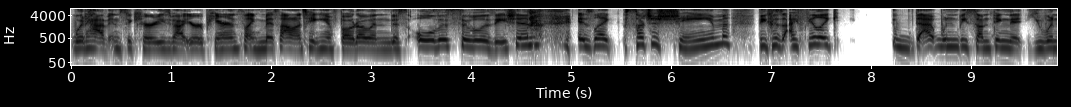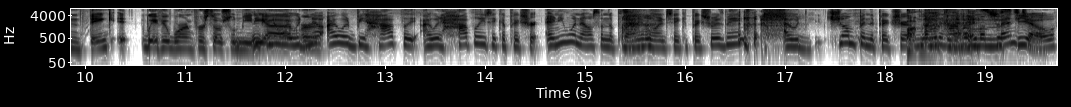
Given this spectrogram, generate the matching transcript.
would have insecurities about your appearance, like miss out on taking a photo in this oldest civilization is like such a shame because I feel like that wouldn't be something that you wouldn't think if it weren't for social media. No, I would or- no, I would be happily I would happily take a picture. Anyone else on the planet who wanted to take a picture with me, I would jump in the picture and we would have a It's memento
